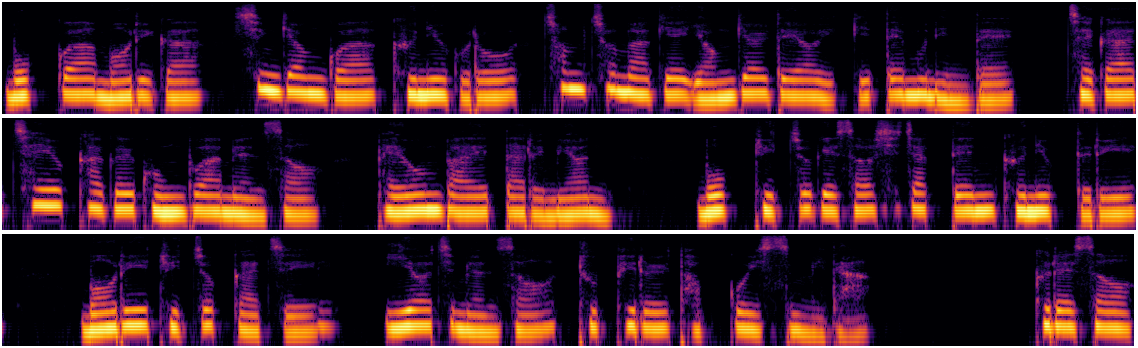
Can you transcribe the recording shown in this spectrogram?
목과 머리가 신경과 근육으로 촘촘하게 연결되어 있기 때문인데 제가 체육학을 공부하면서 배운 바에 따르면 목 뒤쪽에서 시작된 근육들이 머리 뒤쪽까지 이어지면서 두피를 덮고 있습니다. 그래서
